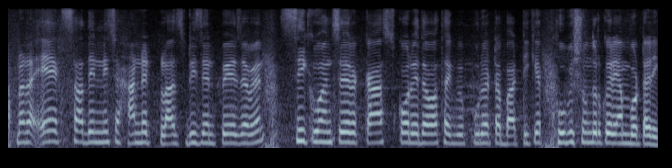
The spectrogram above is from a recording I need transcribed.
আপনারা এক ছাদের নিচে হান্ড্রেড প্লাস ডিজাইন পেয়ে যাবেন। সিকোয়েন্সের কাজ করে দেওয়া থাকবে পুরাটা বাটিকে। খুবই সুন্দর করে এম্বোটারি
